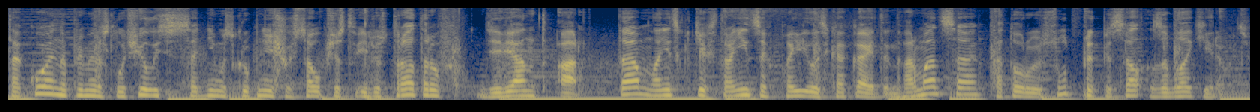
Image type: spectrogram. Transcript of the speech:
Такое, например, случилось с одним из крупнейших сообществ иллюстраторов DeviantArt. Там на нескольких страницах появилась какая-то информация, которую суд предписал заблокировать.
